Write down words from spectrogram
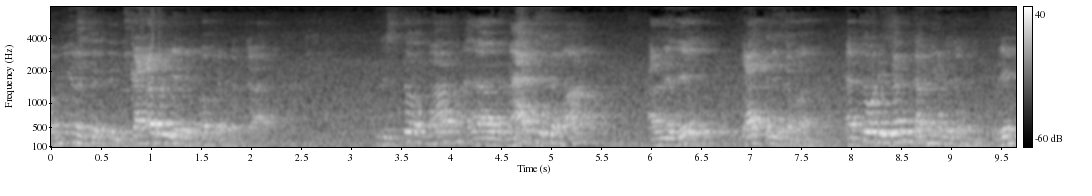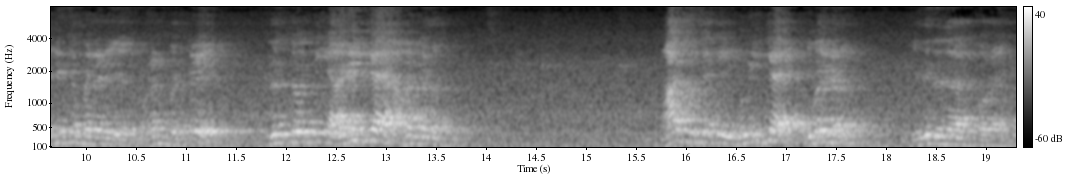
கம்யூனிசத்தின் கடவுள் என்று போற்றப்பட்டார். கிறிஸ்தவமா அதாவது மார்க்சிசமா அல்லது கேத்தலிசமா? கத்தோலிசம் கம்யூனிசம். ரெண்டுக்கு பிறகு உடன்பட்டு கிறிஸ்தவத்தை அழிக்க அவர்களும் மார்க்சிசத்தை முடிக்க இவர்களும் எதிரெதிராக போறாங்க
